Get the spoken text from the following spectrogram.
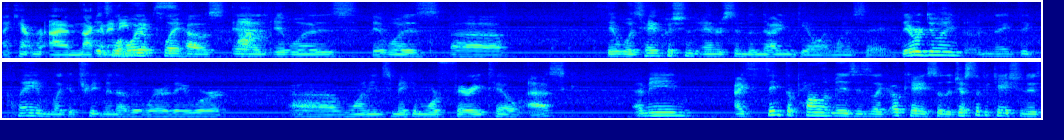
I can't. Re- I'm not going to. It's La Jolla. Playhouse, and Ah. it was it was uh, it was Hans Christian Andersen, the Nightingale. I want to say they were doing. They, they claimed like a treatment of it where they were uh, wanting to make it more fairy tale esque. I mean, I think the problem is is like okay, so the justification is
